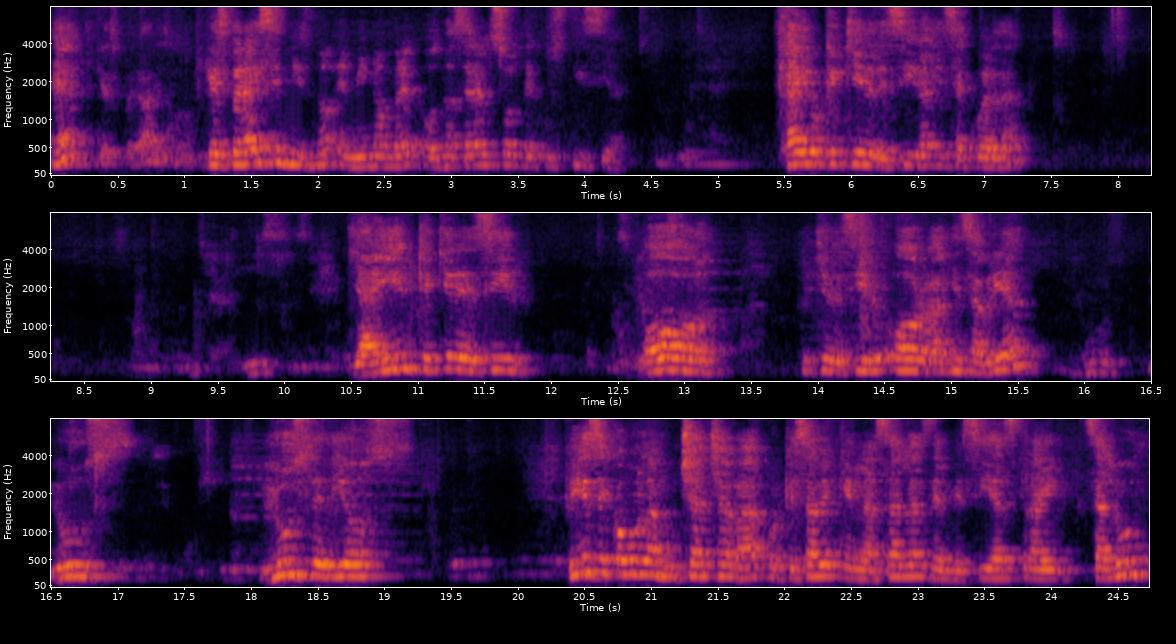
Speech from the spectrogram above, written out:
¿Eh? Que esperáis, ¿no? Que esperáis en mi, no- en mi nombre, os nacerá el sol de justicia. Jairo, ¿qué quiere decir? ¿Alguien se acuerda? Yair, ¿qué quiere decir? Oh, ¿qué quiere decir? Or, ¿alguien sabría? Luz. Luz de Dios. Fíjese cómo la muchacha va, porque sabe que en las alas del Mesías trae salud.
